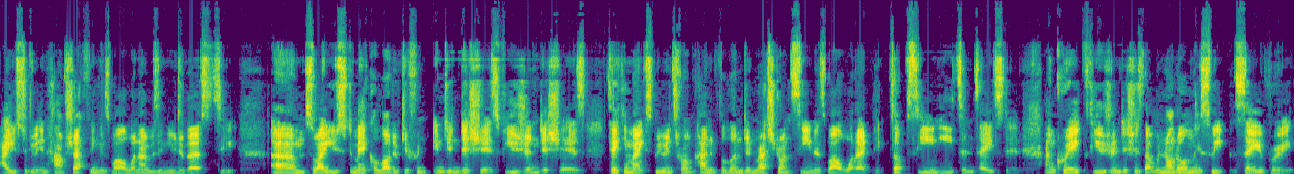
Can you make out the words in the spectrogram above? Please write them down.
I used to do in-house chefing as well when I was in university. Um, so I used to make a lot of different Indian dishes, fusion dishes, taking my experience from kind of the London restaurant scene as well, what I'd picked up, seen, eaten, tasted, and create fusion dishes that were not only sweet but savory.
